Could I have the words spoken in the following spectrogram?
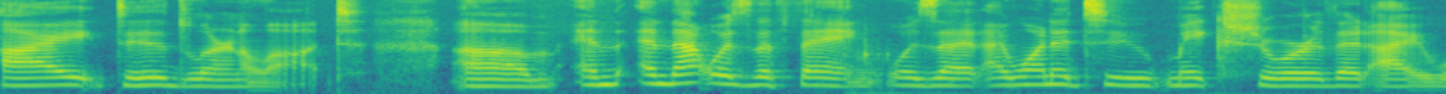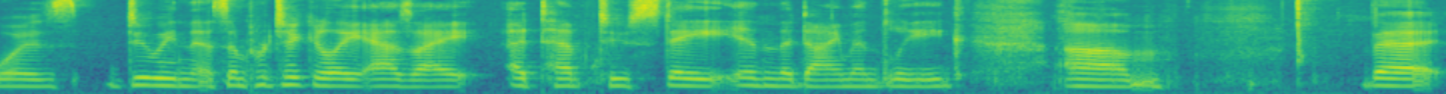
I did learn a lot. Um, and and that was the thing was that I wanted to make sure that I was doing this, and particularly as I attempt to stay in the Diamond League, um, that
